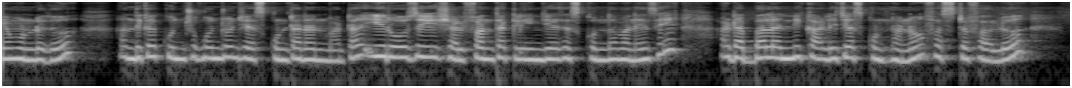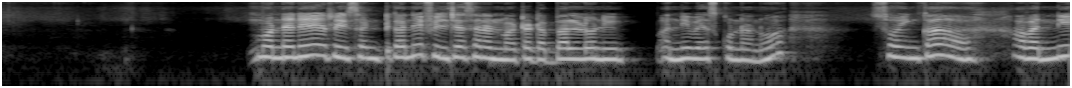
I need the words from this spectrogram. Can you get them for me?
ఏమి ఉండదు. అందుకే కొంచెం కొంచెం చేసుకుంటానమాట ఈరోజు ఈ షెల్ఫ్ అంతా క్లీన్ చేసేసుకుందాం అనేసి ఆ డబ్బాలన్నీ ఖాళీ చేసుకుంటున్నాను ఫస్ట్ ఆఫ్ ఆల్. మొన్ననే రీసెంట్గానే ఫిల్ చేశానమాట డబ్బాల్లోని అన్నీ వేసుకున్నాను. సో ఇంకా అవన్నీ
